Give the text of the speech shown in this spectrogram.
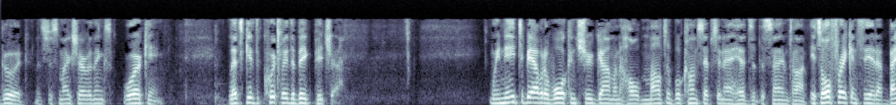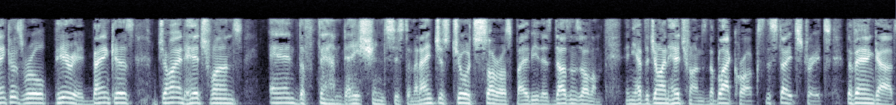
good. Let's just make sure everything's working. Let's give the, quickly the big picture. We need to be able to walk and chew gum and hold multiple concepts in our heads at the same time. It's all freaking theatre. Bankers rule, period. Bankers, giant hedge funds, and the foundation system. It ain't just George Soros, baby. There's dozens of them. And you have the giant hedge funds, the Black Rocks, the State Streets, the Vanguards,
